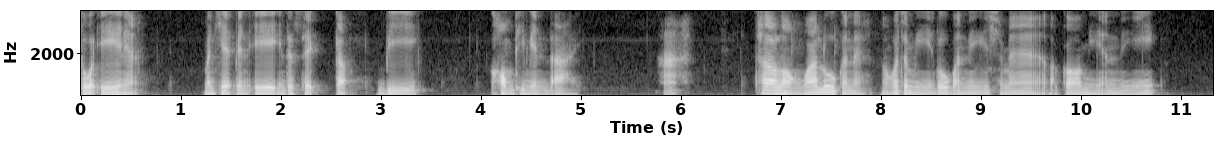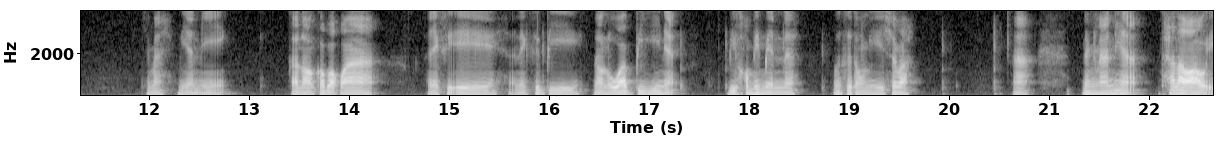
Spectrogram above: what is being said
ตัว a เนี่ยมันเขียนเป็น a intersect กับ b complement ได้อ่าถ้าเราลองวาดรูปกันเนี่ยน้องก็จะมีรูปอันนี้ใช่ไหมแล้วก็มีอันนี้ใช่ไหมมีอันนี้ แล้วน้องก็บอกว่า อันนี้คือ a อันนี้คือ b น้องรู้ว่า b เนี่ย b complement นะมันคือตรงนี้ใช่ปะอ่าดังนั้นเนี่ย ถ้าเราเอา a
